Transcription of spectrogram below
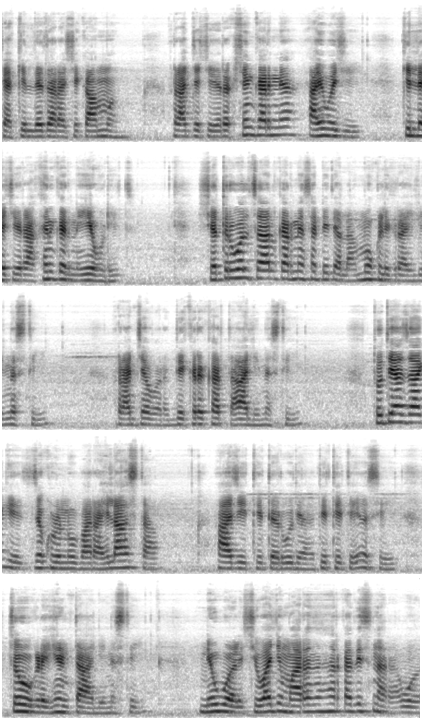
त्या किल्लेदाराचे काम मग राज्याचे रक्षण करण्याऐवजी किल्ल्याची राखण करणे एवढेच. शत्रुवल चाल करण्यासाठी त्याला मोकळीक राहिली नसती. राज्यावर देखरेख करता आली नसती. तो त्या जागेत जखडून उभा राहिला असता. आज इथे तर उद्या तिथे ते असे चौकडे हिंडता आले नसते. निव्वळ शिवाजी महाराजांसारखा दिसणारा व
